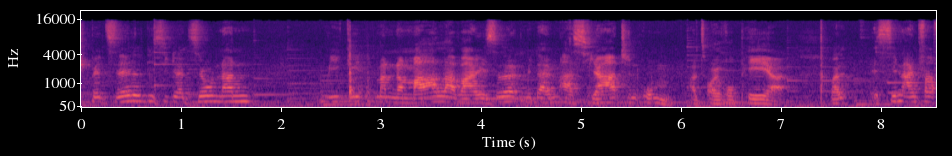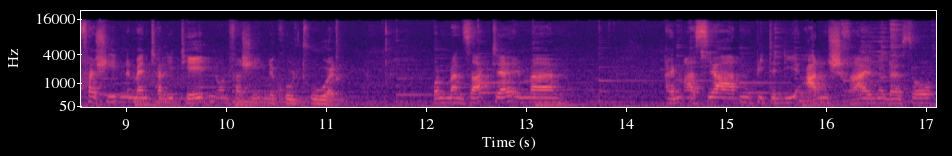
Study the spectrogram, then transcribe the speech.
speziell die Situation an, wie geht man normalerweise mit einem Asiaten um als Europäer? Weil es sind einfach verschiedene Mentalitäten und verschiedene Kulturen. Und man sagt ja immer, einem Asiaten bitte die anschreien oder so,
